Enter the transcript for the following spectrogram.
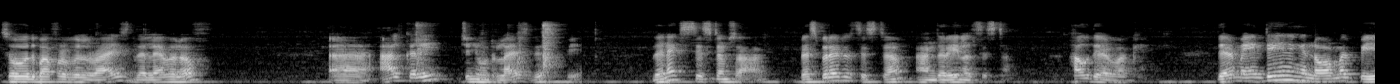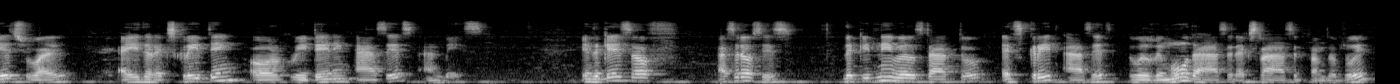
So the buffer will rise the level of uh, alkali to neutralize this pH. The next systems are respiratory system and the renal system. How they are working? They are maintaining a normal pH while either excreting or retaining acids and base. In the case of acidosis, the kidney will start to excrete acid, will remove the acid, extra acid from the fluid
